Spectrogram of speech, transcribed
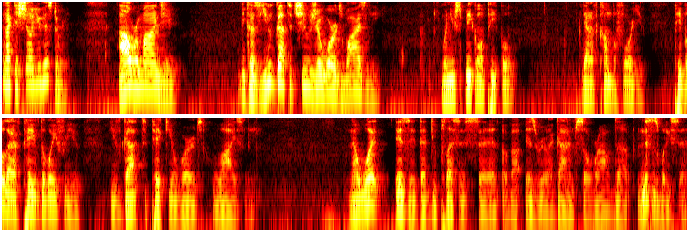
and I can show you history. I'll remind you because you've got to choose your words wisely when you speak on people that have come before you, people that have paved the way for you. You've got to pick your words wisely. Now, what is it that Du Plessis said about Israel that got him so riled up? And this is what he said.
